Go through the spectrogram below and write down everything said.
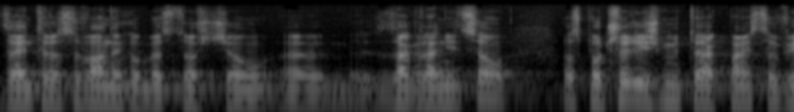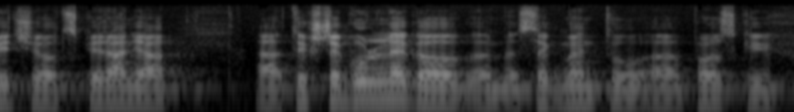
zainteresowanych obecnością za granicą. Rozpoczęliśmy to, jak państwo wiecie, od wspierania tych szczególnego segmentu polskich,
